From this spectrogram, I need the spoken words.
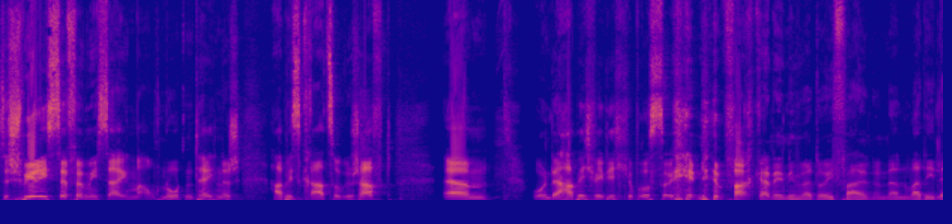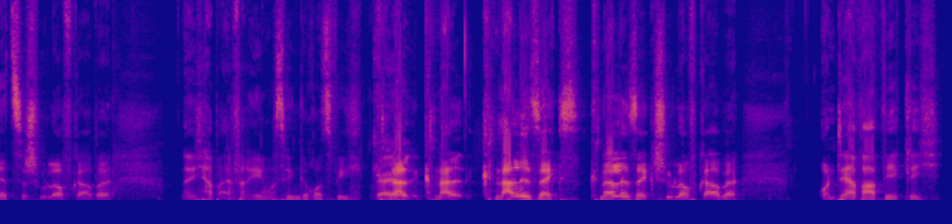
das Schwierigste für mich, sage ich mal, auch notentechnisch, habe ich es gerade so geschafft. Ähm, und da habe ich wirklich gewusst, okay, in dem Fach kann ich nicht mehr durchfallen. Und dann war die letzte Schulaufgabe. Ich habe einfach irgendwas hingerotzt, wie knall, knall, knalle sechs, knalle sechs Schulaufgabe. Und der war wirklich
